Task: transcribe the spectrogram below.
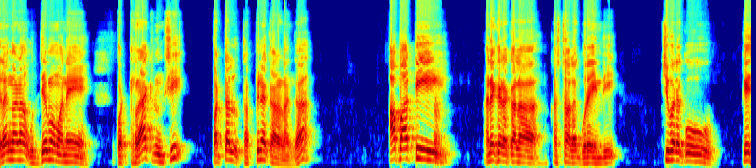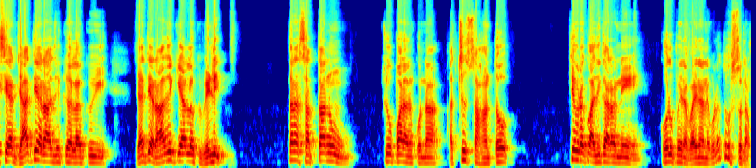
తెలంగాణ ఉద్యమం అనే ఒక ట్రాక్ నుంచి పట్టలు తప్పిన కారణంగా ఆ పార్టీ అనేక రకాల కష్టాలకు గురైంది. చివరకు కేసీఆర్ జాతీయ రాజకీయాలకి జాతీయ రాజకీయాల్లోకి వెళ్ళి తన సత్తాను చూపాలనుకున్న అత్యుత్సాహంతో చివరకు అధికారాన్ని కోల్పోయిన వైనాన్ని కూడా చూస్తున్నాం.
